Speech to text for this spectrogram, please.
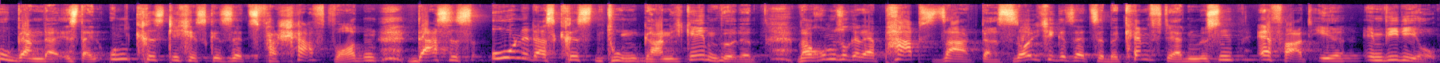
Uganda ist ein unchristliches Gesetz verschärft worden, das es ohne das Christentum gar nicht geben würde. Warum sogar der Papst sagt, dass solche Gesetze bekämpft werden müssen, erfahrt ihr im Video.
